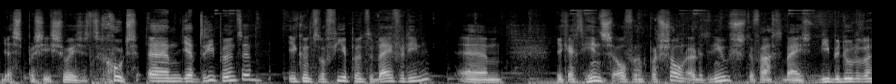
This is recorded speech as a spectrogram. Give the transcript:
Yes, precies, zo is het. Goed, ehm, je hebt drie punten. Je kunt er nog vier punten bij verdienen. Ehm, je krijgt hints over een persoon uit het nieuws. De vraag erbij is, wie bedoelen we?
